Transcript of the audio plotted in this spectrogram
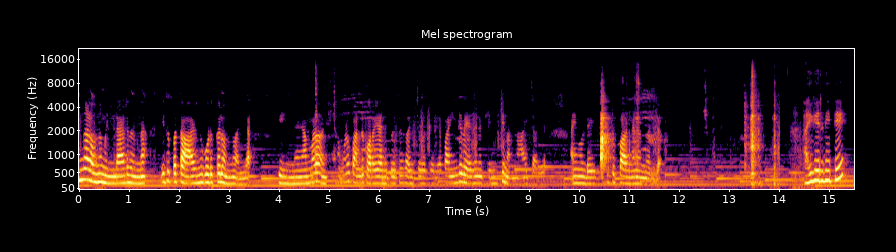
നിങ്ങളൊന്നും മിണ്ടാണ്ട് നിന്ന ഇതിപ്പോ താഴ്ന്നു കൊടുക്കലൊന്നുമല്ല. പിന്നെ നമ്മൾ നമ്മൾ പണ്ട് കുറേ അനുഭവിച്ച് സഹിച്ചതൊക്കെ അല്ലേ? അപ്പം അതിന്റെ വേദനയൊക്കെ എനിക്ക് നന്നായിട്ടറിയാം. അതുകൊണ്ടേ ഇതിപ്പോൾ അങ്ങനെയൊന്നുമില്ല. അത് കരുതിയിട്ട്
